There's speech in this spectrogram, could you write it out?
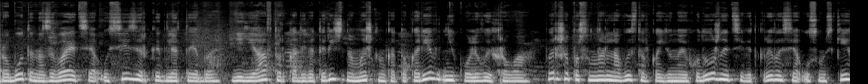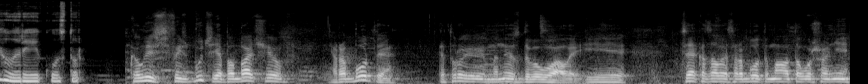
робота називається Усі зірки для тебе. Її авторка дев'ятирічна мешканка токарів Ніколь Вихрова. Перша персональна виставка юної художниці відкрилася у Сумській галереї Костор. Колись в Фейсбуці я побачив роботи, які мене здивували. І це оказалось роботи мало того, що вони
